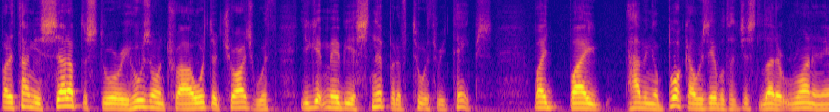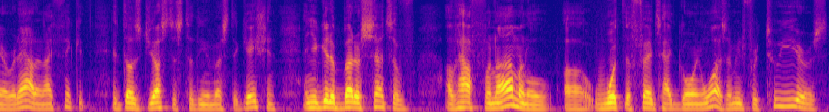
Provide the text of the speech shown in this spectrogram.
by the time you set up the story, who's on trial, what they're charged with, you get maybe a snippet of two or three tapes. By, by having a book, I was able to just let it run and air it out, and I think it, it does justice to the investigation, and you get a better sense of, of how phenomenal uh, what the feds had going was. I mean, for two years,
